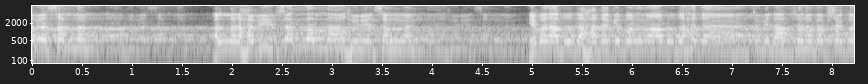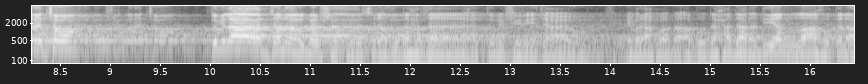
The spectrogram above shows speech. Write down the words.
আলাইহি সাল্লাম আল্লাহর হাবিব সাল্লাল্লাহু আলাইহি সাল্লাম এবার আবু দাহাদাকে বলল, আবু দাহাদা, তুমি লাভজনক ব্যবসা করেছ? তুমি লাভজনক ব্যবসা করেছ আবু দাহাদা, তুমি ফিরে যাও। এবার আবু আবু দাহাদা রাদিয়াল্লাহু তাআলা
